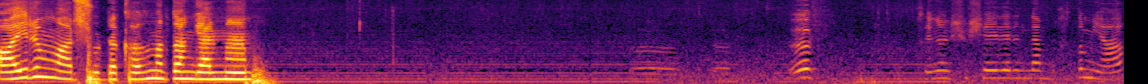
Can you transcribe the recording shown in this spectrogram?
Iron var şurada. Kazmadan gelmem. Öf, öf. Senin şu şeylerinden bıktım ya.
